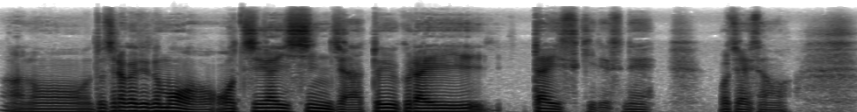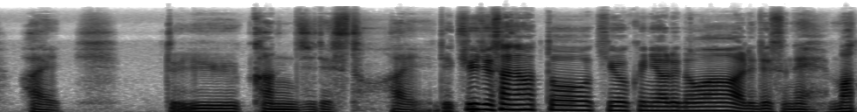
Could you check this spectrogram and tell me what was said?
あのー、どちらかというともう、落合信者というくらい大好きですね。落合さんは。はい。という感じですと。はい。で、93年後、記憶にあるのは、あれですね、マッ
